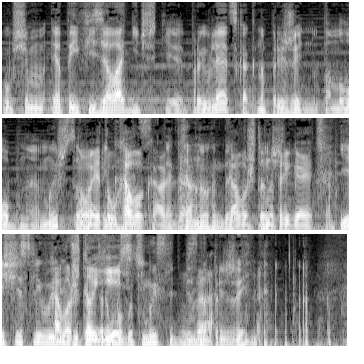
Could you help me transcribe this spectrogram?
В общем, это и физиологически проявляется как напряжение. Ну, там лобная мышца Ну, это у кого как, так, да. Ну, да. Кого что точно. напрягается. Есть счастливые кого люди, что которые есть, могут мыслить без да. напряжения.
